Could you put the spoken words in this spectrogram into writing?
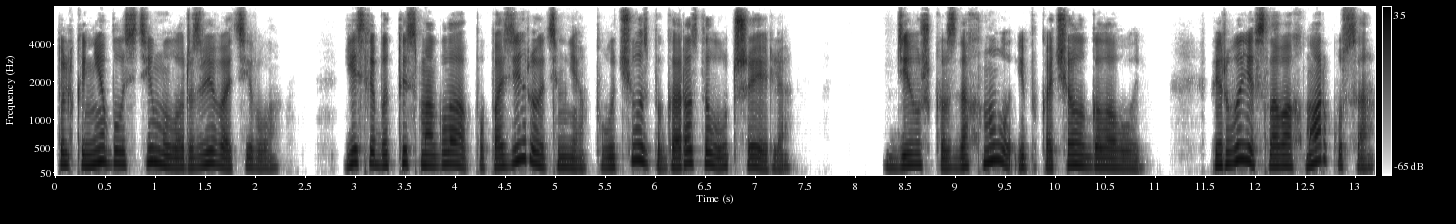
Только не было стимула развивать его. Если бы ты смогла попозировать мне, получилось бы гораздо лучше Эля. Девушка вздохнула и покачала головой. Впервые в словах Маркуса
